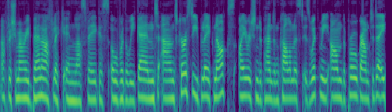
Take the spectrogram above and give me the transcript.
after she married Ben Affleck in Las Vegas over the weekend. And Kirsty Blake Knox, Irish independent columnist, is with me on the programme today.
